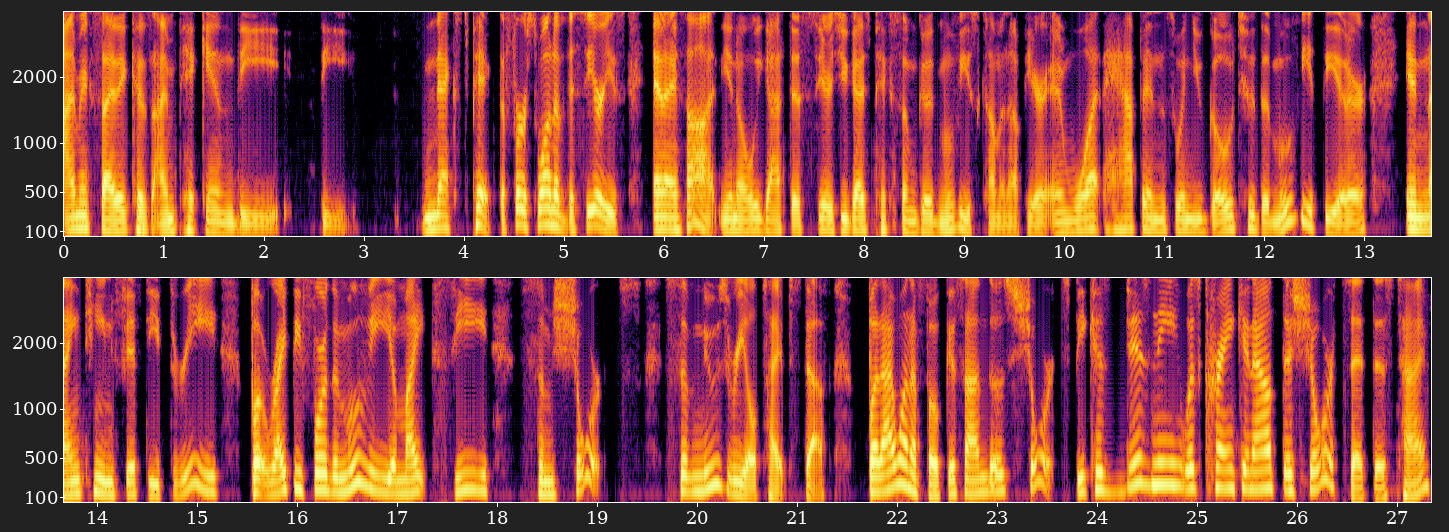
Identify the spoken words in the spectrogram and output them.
I'm excited because I'm picking the the next pick, the first one of the series. And I thought, you know, we got this series. You guys pick some good movies coming up here. And what happens when you go to the movie theater in 1953? But right before the movie, you might see some shorts, some newsreel type stuff. But I want to focus on those shorts because Disney was cranking out the shorts at this time.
